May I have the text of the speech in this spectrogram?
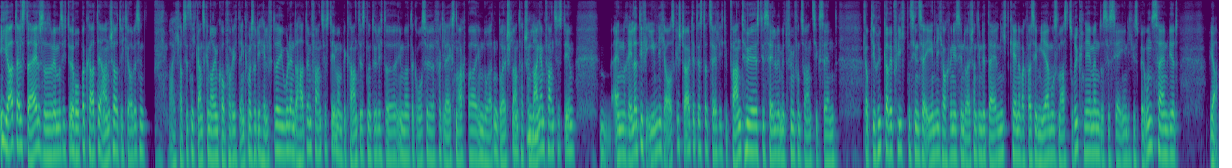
Ja, teils, teils. Also wenn man sich die Europakarte anschaut, ich glaube, es sind, ich habe es jetzt nicht ganz genau im Kopf, aber ich denke mal so die Hälfte der EU-Länder hat ein Pfandsystem. Am bekanntesten natürlich der, immer der große Vergleichsnachbar im Norden, Deutschland, hat schon mhm. lange ein Pfandsystem. Ein relativ ähnlich ausgestaltetes tatsächlich. Die Pfandhöhe ist dieselbe mit 25 Cent. Ich glaube, die Rückgabepflichten sind sehr ähnlich, auch wenn ich sie in Deutschland im Detail nicht kenne, aber quasi mehr muss man es zurücknehmen. Das ist sehr ähnlich, wie es bei uns sein wird ja,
